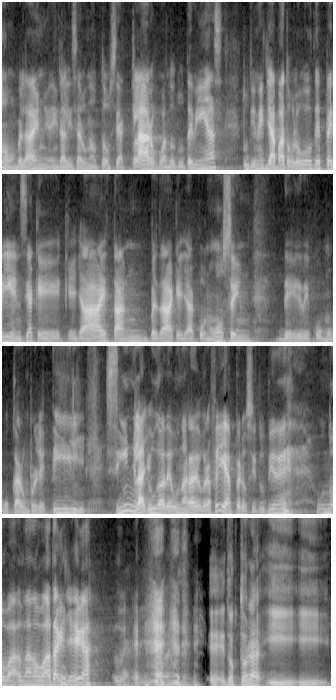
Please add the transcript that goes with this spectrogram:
uno, ¿verdad? En, realizar una autopsia. Claro, cuando tú tenías, tú tienes ya patólogos de experiencia que, que ya están, ¿verdad? Que ya conocen de, de cómo buscar un proyectil sin la ayuda de una radiografía, pero si tú tienes un una novata que llega, Eh, doctora, y, y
